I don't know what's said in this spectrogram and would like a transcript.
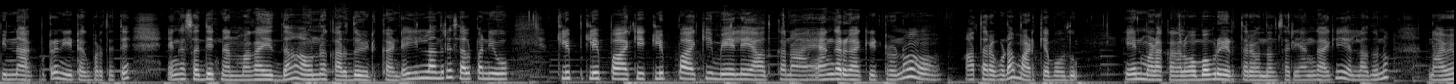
ಪಿನ್ ಹಾಕ್ಬಿಟ್ರೆ ನೀಟಾಗಿ ಬರ್ತೈತೆ. ಹೆಂಗ ಸದ್ಯಕ್ಕೆ ನನ್ನ ಮಗ ಇದ್ದ ಅವನ್ನ ಕರೆದು ಇಟ್ಕೊಂಡೆ. ಇಲ್ಲಾಂದರೆ ಸ್ವಲ್ಪ ನೀವು ಕ್ಲಿಪ್ ಕ್ಲಿಪ್ ಹಾಕಿ ಕ್ಲಿಪ್ ಹಾಕಿ ಮೇಲೆ ಯಾವ್ದಕ್ಕನ ಹ್ಯಾಂಗರ್ಗೆ ಹಾಕಿಟ್ರೂ ಆ ಥರ ಕೂಡ ಮಾಡ್ಕೋಬೋದು ಏನು ಮಾಡೋಕ್ಕಾಗಲ್ಲ ಒಬ್ಬೊಬ್ಬರು ಇರ್ತಾರೆ ಒಂದೊಂದು ಸರಿ ಹಂಗಾಗಿ ಎಲ್ಲದೂ ನಾವೇ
